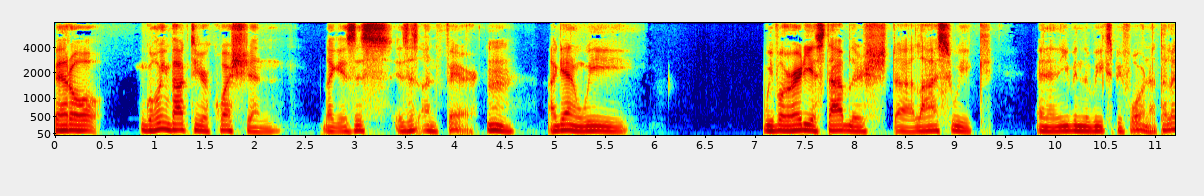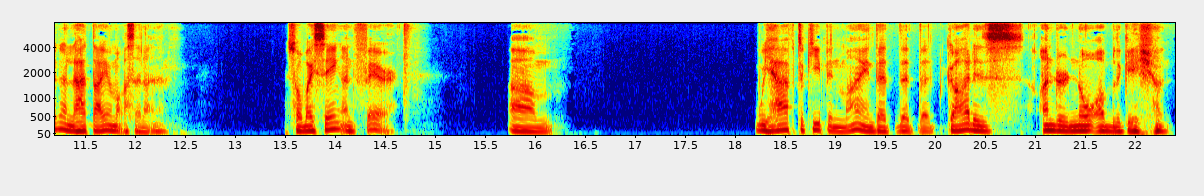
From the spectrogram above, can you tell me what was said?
Pero going back to your question, like is this is this unfair? Mm. Again, we we've already established uh, last week and then even the weeks before na talagang lahat tayo makasalanan. So by saying unfair, um, we have to keep in mind that that that God is under no obligation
